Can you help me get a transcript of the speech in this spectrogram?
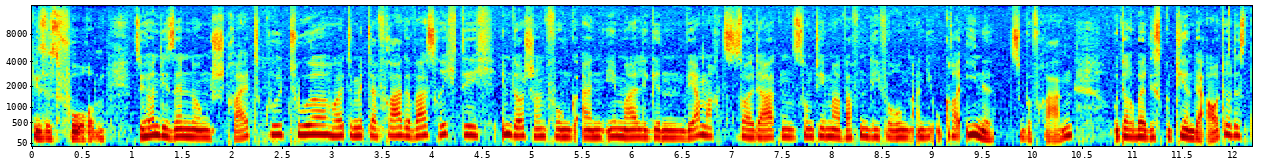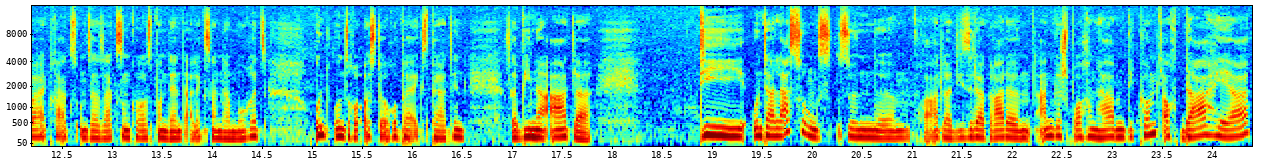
dieses Forum. Sie hören die Sendung Streitkultur heute mit der Frage, war es richtig, im Deutschlandfunk einen ehemaligen Wehrmachtssoldaten zum Thema Waffenlieferung an die Ukraine zu befragen. Und darüber diskutieren der Autor des Beitrags, unser Sachsen-Korrespondent Alexander Moritz und unsere Osteuropa-Expertin Sabine Adler. Die Unterlassungssünde, Frau Adler, die Sie da gerade angesprochen haben, die kommt auch daher,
